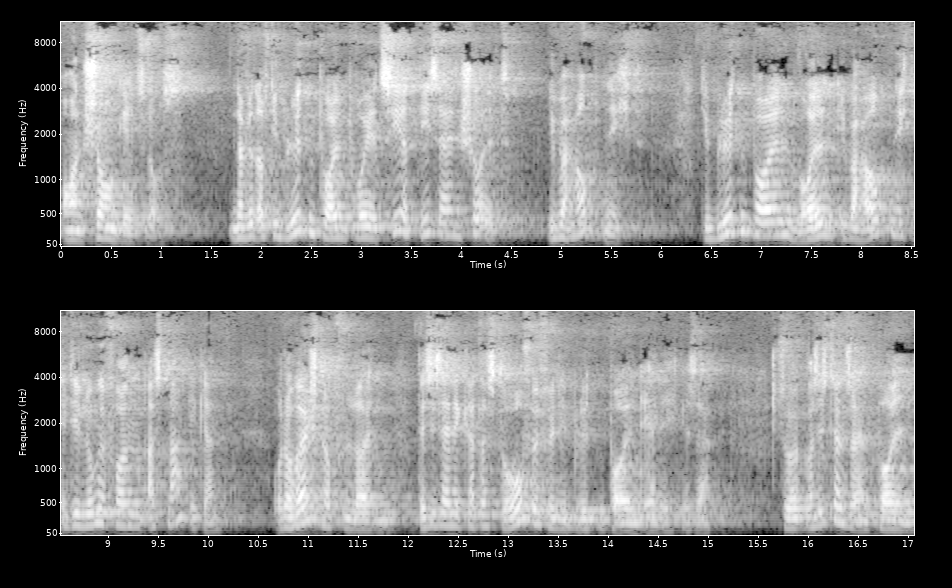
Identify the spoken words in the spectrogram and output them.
und schon geht's los. Und dann wird auf die Blütenpollen projiziert, die seien schuld. Überhaupt nicht. Die Blütenpollen wollen überhaupt nicht in die Lunge von Asthmatikern oder Heuschnupfenleuten. Das ist eine Katastrophe für die Blütenpollen, ehrlich gesagt. So, was ist denn so ein Pollen?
